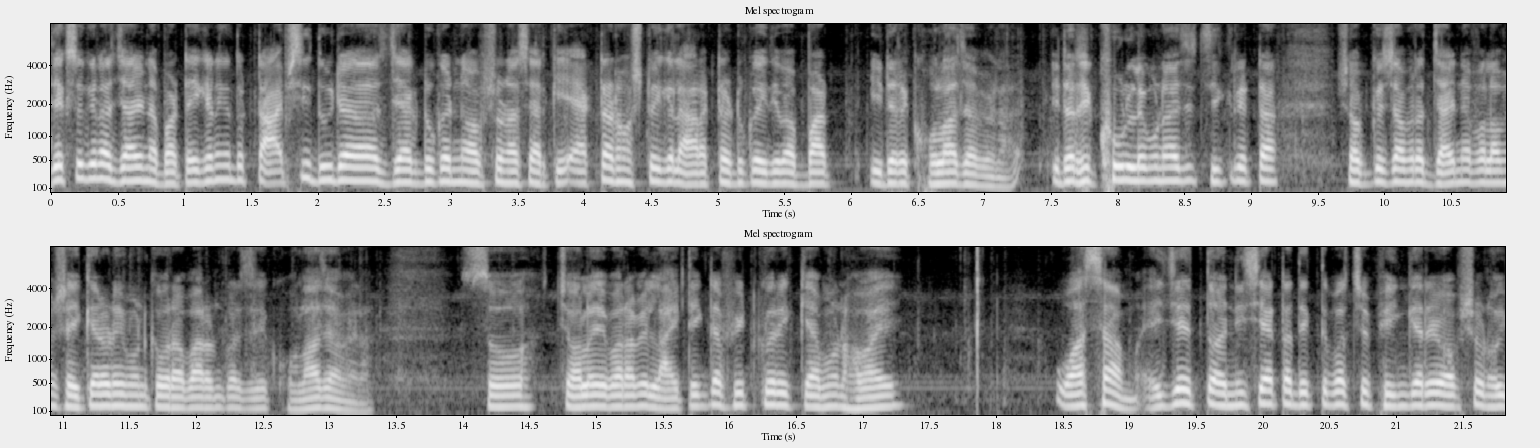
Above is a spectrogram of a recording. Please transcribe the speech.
দেখছ কিনা জানি না বাট এখানে কিন্তু টাইপ সি দুইটা জ্যাক ঢুকানোর অপশন আছে। আর কি একটা নষ্ট হয়ে গেলে আরেকটা ঢুকাই দেবা বাট এটারে খোলা যাবে না। এটারে খুললে মনে হয় যে সিক্রেটটা সব কিছু আমরা যাই না বললাম সেই কারণেই মনে ওরা বারণ করেছে যে খোলা যাবে না। সো চলো এবার আমি লাইটিংটা ফিট করি, কেমন হয়? ওয়াসাম, এই যে তো নিচে একটা দেখতে পাচ্ছ ফিঙ্গারের অপশন, ওই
